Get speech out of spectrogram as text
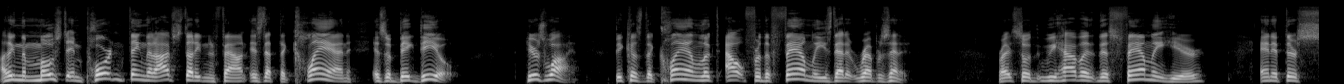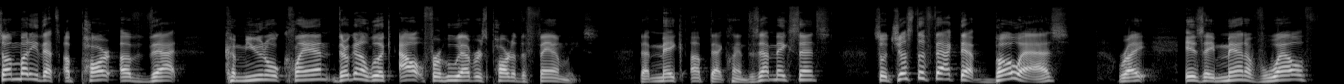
I think the most important thing that I've studied and found is that the clan is a big deal. Here's why because the clan looked out for the families that it represented, right? So we have a, this family here, and if there's somebody that's a part of that communal clan, they're to look out for whoever's part of the families that make up that clan. Does that make sense? So just the fact that Boaz, right, is a man of wealth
